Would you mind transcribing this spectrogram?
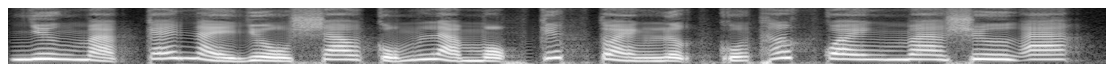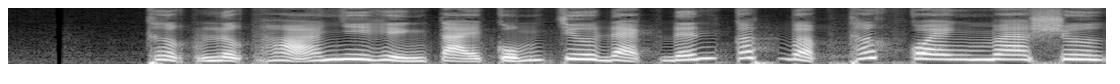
Nhưng mà cái này dù sao cũng là một kích toàn lực của thất quan ma sư A. Thực lực hỏa nhi hiện tại cũng chưa đạt đến cấp bậc thất quan ma sư.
